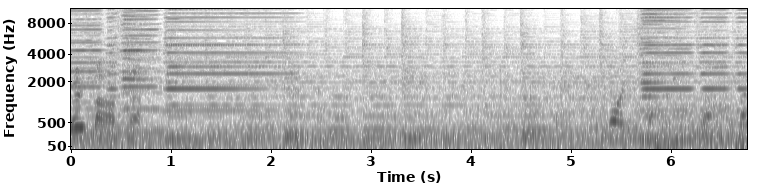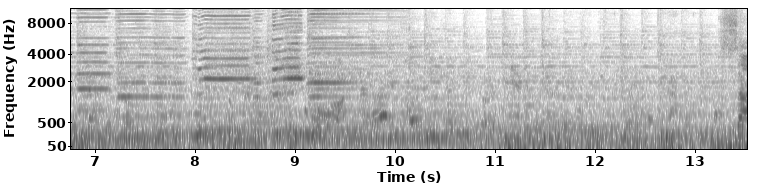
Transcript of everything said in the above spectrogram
Route master. So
